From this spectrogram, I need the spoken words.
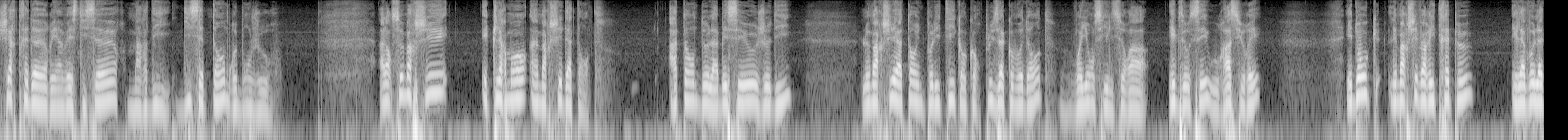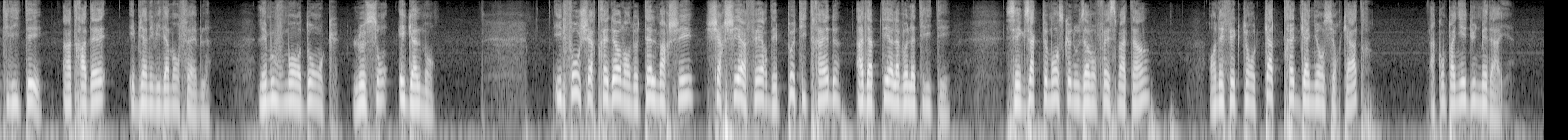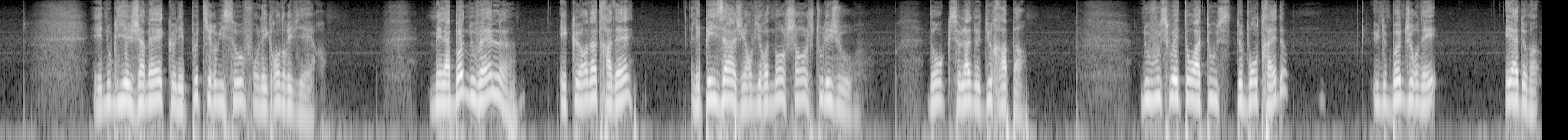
Chers traders et investisseurs, mardi 10 septembre, bonjour. Alors ce marché est clairement un marché d'attente. Attente de la BCE jeudi. Le marché attend une politique encore plus accommodante. Voyons s'il sera exaucé ou rassuré. Et donc les marchés varient très peu et la volatilité intraday est bien évidemment faible. Les mouvements donc le sont également. Il faut, chers traders, dans de tels marchés, chercher à faire des petits trades adaptés à la volatilité. C'est exactement ce que nous avons fait ce matin, en effectuant 4 trades gagnants sur 4, accompagnés d'une médaille. Et n'oubliez jamais que les petits ruisseaux font les grandes rivières. Mais la bonne nouvelle est qu'en intraday, les paysages et environnements changent tous les jours. Donc cela ne durera pas. Nous vous souhaitons à tous de bons trades, une bonne journée et à demain.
